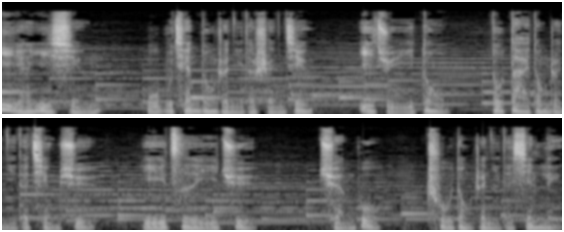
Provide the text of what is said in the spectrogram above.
一言一行，无不牵动着你的神经；一举一动，都带动着你的情绪；一字一句，全部触动着你的心灵。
